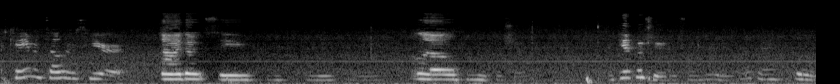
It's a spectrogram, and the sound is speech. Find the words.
I can't even tell who's here. No, I don't see. any money. Hello, I'm gonna push you. I can't push you. Just one green. Okay, cool.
